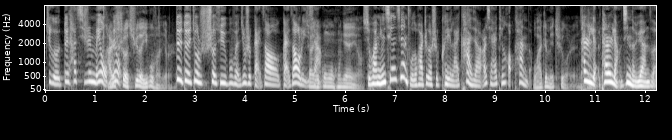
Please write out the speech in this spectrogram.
这个对他其实没有没有社区的一部分，就是对对，就是社区一部分，就是改造改造了一下，像公共空间一样。喜欢明清建筑的话，这个是可以来看一下，而且还挺好看的。我还真没去过这个。它是两它是两进的院子，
